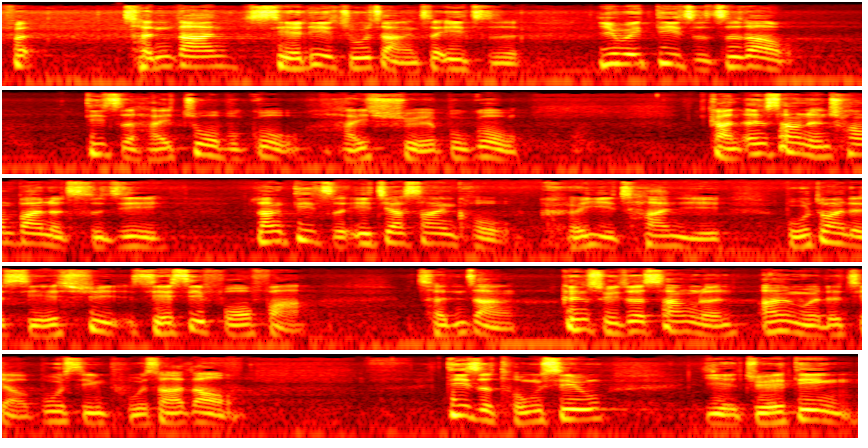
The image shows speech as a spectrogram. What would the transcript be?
分承担协力组长这一职，因为弟子知道，弟子还做不够，还学不够。感恩上人创办的慈济，让弟子一家三口可以参与不断的学习学习佛法，成长，跟随着上人安稳的脚步行菩萨道。弟子同修也决定，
